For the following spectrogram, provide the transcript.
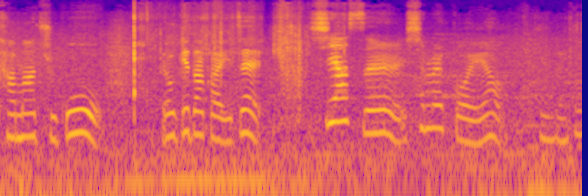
담아주고 여기다가 이제 씨앗을 심을 거예요. 그래서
